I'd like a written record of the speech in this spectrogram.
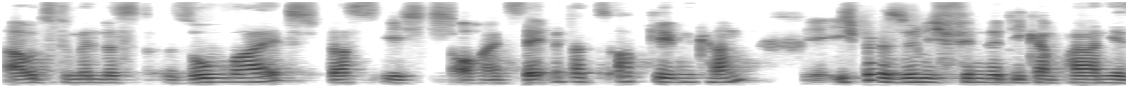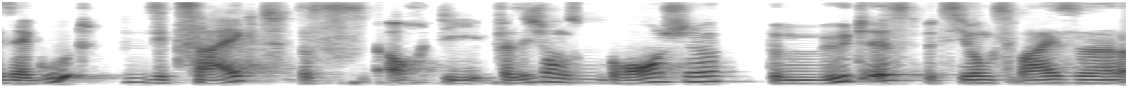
aber zumindest so weit, dass ich auch ein Statement dazu abgeben kann. Ich persönlich finde die Kampagne sehr gut. Sie zeigt, dass auch die Versicherungsbranche bemüht ist, beziehungsweise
